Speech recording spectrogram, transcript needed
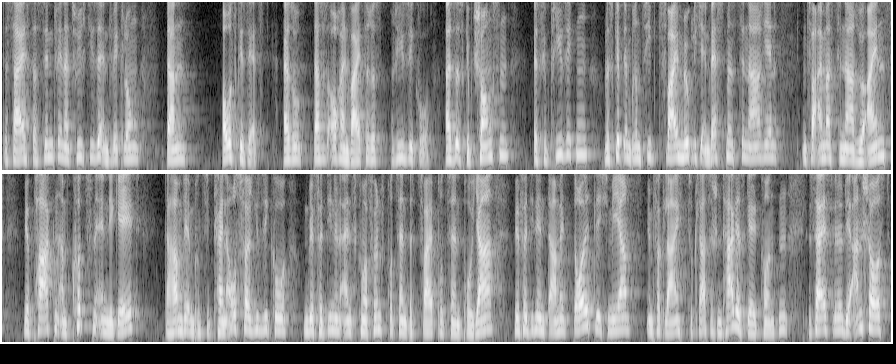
Das heißt, da sind wir natürlich dieser Entwicklung dann ausgesetzt. Also das ist auch ein weiteres Risiko. Also es gibt Chancen, es gibt Risiken und es gibt im Prinzip zwei mögliche Investmentszenarien. Und zwar einmal Szenario 1, wir parken am kurzen Ende Geld da haben wir im Prinzip kein Ausfallrisiko und wir verdienen 1,5% bis 2% pro Jahr. Wir verdienen damit deutlich mehr im Vergleich zu klassischen Tagesgeldkonten. Das heißt, wenn du dir anschaust,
